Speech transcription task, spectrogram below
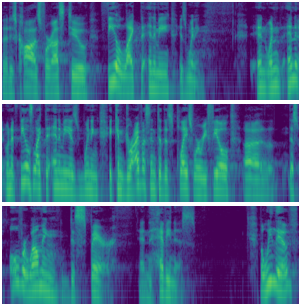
that is cause for us to feel like the enemy is winning. And when, when it feels like the enemy is winning, it can drive us into this place where we feel uh, this overwhelming despair and heaviness. But we live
